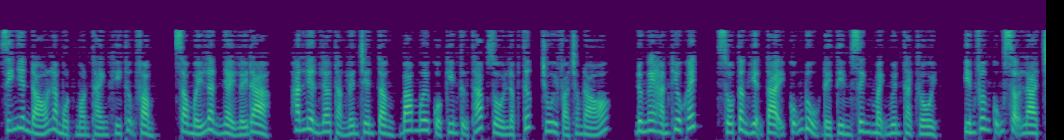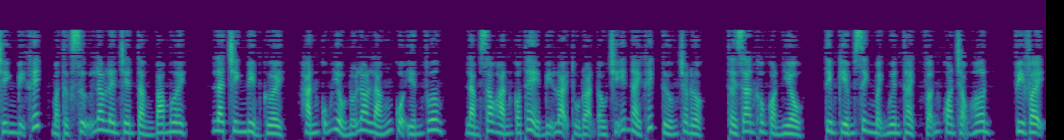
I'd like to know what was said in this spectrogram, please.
dĩ nhiên đó là một món thánh khí thượng phẩm. Sau mấy lần nhảy lấy đà, hắn liền leo thẳng lên trên tầng 30 của kim tự tháp rồi lập tức chui vào trong đó. Đừng nghe hắn khiêu khích, số tầng hiện tại cũng đủ để tìm sinh mệnh nguyên thạch rồi. Yến Vương cũng sợ La Trinh bị khích mà thực sự leo lên trên tầng 30. La Trinh mỉm cười, hắn cũng hiểu nỗi lo lắng của Yến Vương, làm sao hắn có thể bị loại thủ đoạn ấu trĩ này khích tướng cho được. Thời gian không còn nhiều, tìm kiếm sinh mệnh nguyên thạch vẫn quan trọng hơn. Vì vậy,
